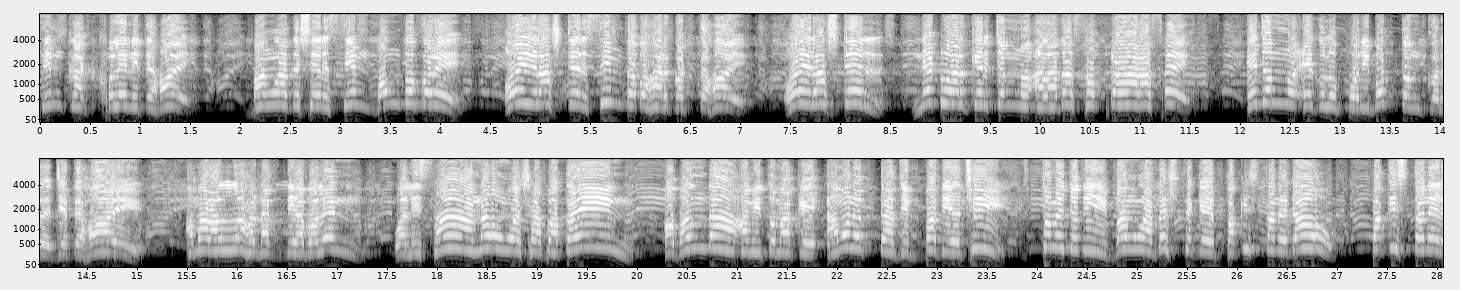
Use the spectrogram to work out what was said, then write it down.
সিম কার্ড খুলে নিতে হয়। বাংলাদেশের সিম বন্ধ করে ওই রাষ্ট্রের সিম ব্যবহার করতে হয়। ওই রাষ্ট্রের নেটওয়ার্কের জন্য আলাদা সফটওয়্যার আছে। এজন্য এগুলো পরিবর্তন করে যেতে হয়। আমার আল্লাহ ডাক দিয়া বলেন, ওয়ালিসানাও ওয়া শাফাতাইন। ও বান্দা, আমি তোমাকে এমন একটা জিব্বা দিয়েছি। তুমি যদি বাংলাদেশ থেকে পাকিস্তানে যাও, পাকিস্তানের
